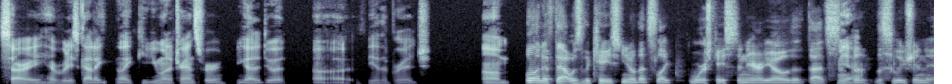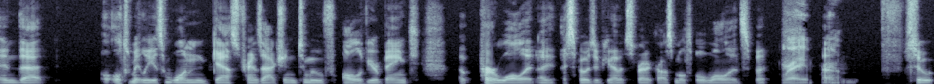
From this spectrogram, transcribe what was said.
sorry, everybody's got to like, you want to transfer, you got to do it uh, via the bridge. Um, well and if that was the case you know that's like worst case scenario that that's Yeah. the, the solution and that ultimately it's one gas transaction to move all of your bank uh, per wallet I, I suppose if you have it spread across multiple wallets but right. right. um, so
